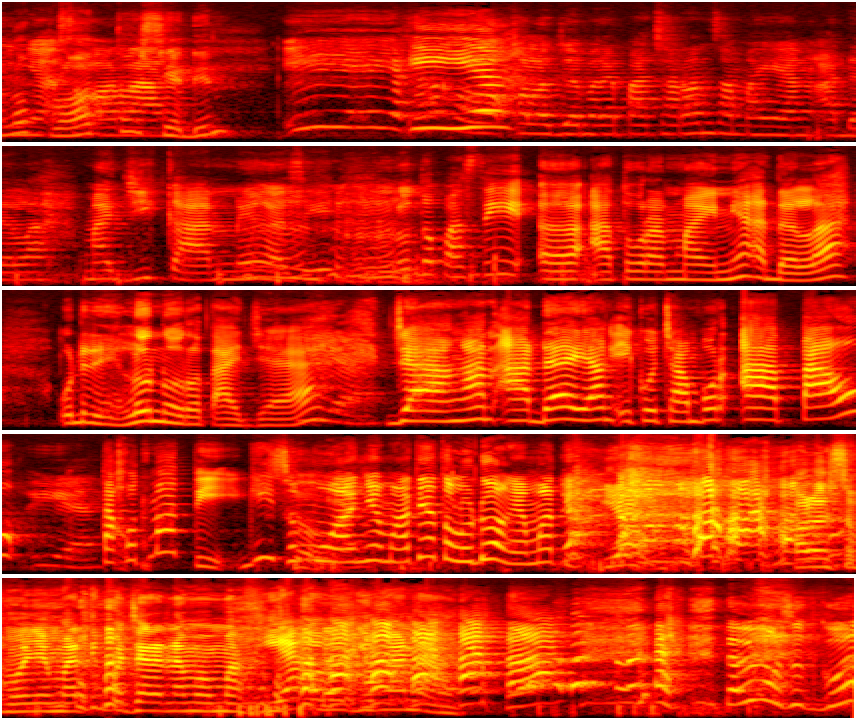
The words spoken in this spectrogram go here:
Lo plot twist ya, Din? Iya, iya. Iya. Kalau kalau zamannya pacaran sama yang adalah majikan ya gak sih? Lu tuh pasti eh, aturan mainnya adalah udah deh lu nurut aja. Jangan ada yang ikut campur atau takut mati gitu. Semuanya mati atau lu doang yang mati? Ya, kalau semuanya mati pacaran sama mafia apa gimana? Tapi maksud gue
